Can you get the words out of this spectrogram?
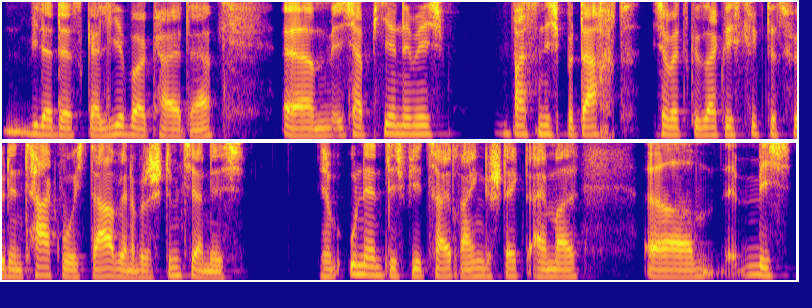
wieder der Skalierbarkeit. Ja. Ähm, ich habe hier nämlich was nicht bedacht. Ich habe jetzt gesagt, ich kriege das für den Tag, wo ich da bin, aber das stimmt ja nicht. Ich habe unendlich viel Zeit reingesteckt, einmal ähm, mich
